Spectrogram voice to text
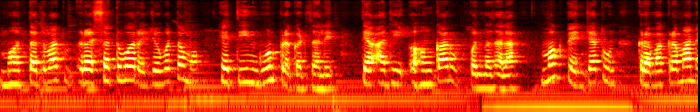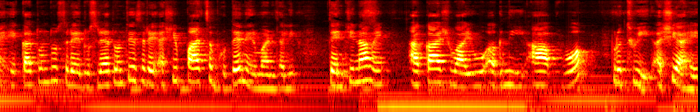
महत्त्वात रसत्व रजवतम हे तीन गुण प्रकट झाले. त्याआधी अहंकार उत्पन्न झाला. मग त्यांच्यातून क्रमाक्रमाने एकातून दुसरे दुसऱ्यातून तिसरे अशी पाच भूते निर्माण झाली. त्यांची नावे आकाश वायू अग्नी आप व पृथ्वी अशी आहेत.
